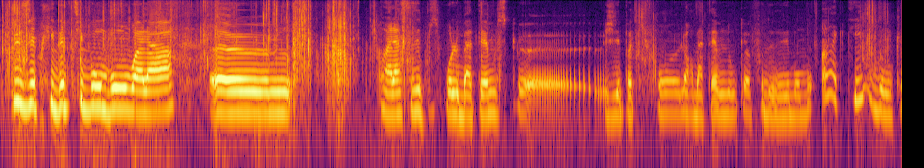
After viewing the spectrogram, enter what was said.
Plus j'ai pris des petits bonbons, voilà. Euh, voilà, ça c'est plus pour le baptême, parce que j'ai des potes qui font leur baptême, donc il euh, faut donner des bonbons inactifs. Donc,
